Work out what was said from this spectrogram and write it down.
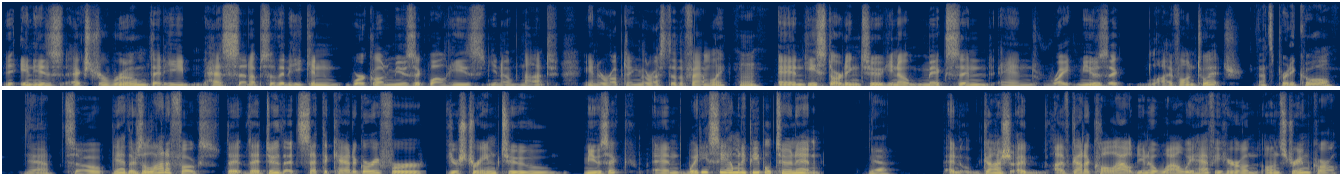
in his extra room that he has set up so that he can work on music while he's you know not interrupting the rest of the family. Hmm. And he's starting to you know mix and and write music live on Twitch. That's pretty cool. Yeah. So yeah, there's a lot of folks that, that do that. Set the category for your stream to music and wait till you see how many people tune in. Yeah. And gosh, I, I've got to call out, you know, while we have you here on, on stream, Carl,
